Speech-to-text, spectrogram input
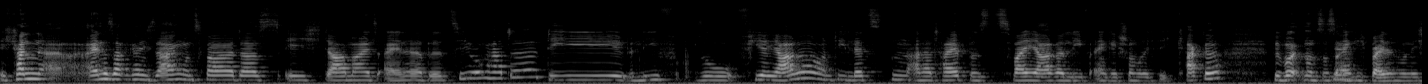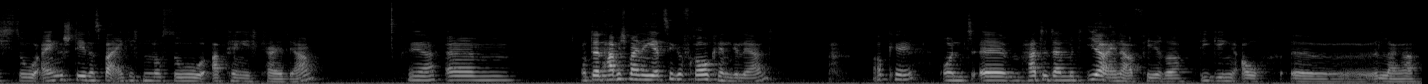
Ich kann, äh, eine Sache kann ich sagen, und zwar, dass ich damals eine Beziehung hatte, die lief so vier Jahre und die letzten anderthalb bis zwei Jahre lief eigentlich schon richtig kacke. Wir wollten uns das Ja. eigentlich beide nur nicht so eingestehen. Das war eigentlich nur noch so Abhängigkeit, ja. Ja, Ähm, und dann habe ich meine jetzige Frau kennengelernt okay. und ähm, hatte dann mit ihr eine Affäre. Die ging auch äh, lange.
